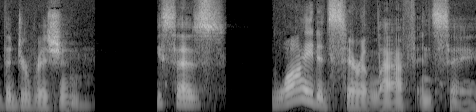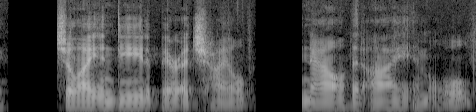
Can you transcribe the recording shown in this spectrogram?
the derision. He says, Why did Sarah laugh and say, Shall I indeed bear a child now that I am old?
